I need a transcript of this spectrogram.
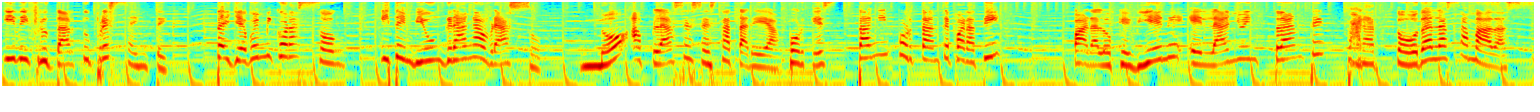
y disfrutar tu presente. Te llevo en mi corazón y te envío un gran abrazo. No aplaces esta tarea porque es tan importante para ti, para lo que viene el año entrante, para todas las amadas.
